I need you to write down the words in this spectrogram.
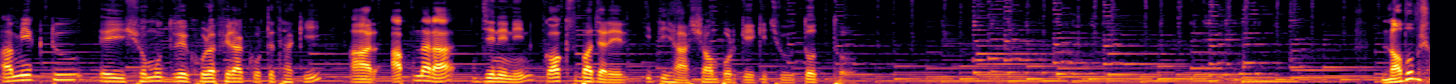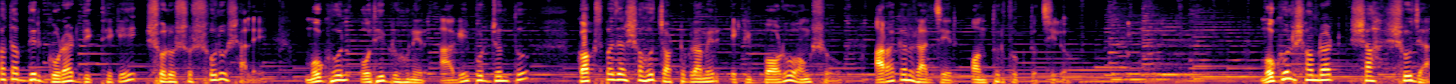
আমি একটু এই সমুদ্রে ঘোরাফেরা করতে থাকি আর আপনারা জেনে নিন কক্সবাজারের ইতিহাস সম্পর্কে কিছু তথ্য। নবম শতাব্দীর গোড়ার দিক থেকে ষোলোশো ষোলো সালে মুঘল অধিগ্রহণের আগে পর্যন্ত কক্সবাজার সহ চট্টগ্রামের একটি বড় অংশ আরাকান রাজ্যের অন্তর্ভুক্ত ছিল। মুঘল সম্রাট শাহ সুজা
